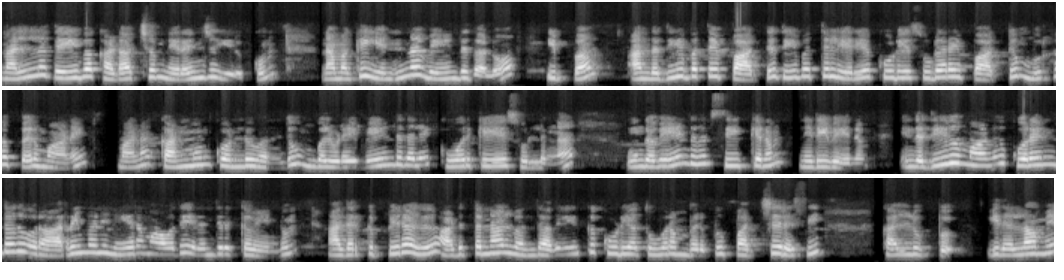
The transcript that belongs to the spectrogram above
நல்ல தெய்வ கடாட்சம் நிறைஞ்சு இருக்கும். நமக்கு என்ன வேண்டுதலோ இப்ப அந்த தீபத்தை பார்த்து தீபத்தில் எரியக்கூடிய சுடரை பார்த்து முருகப்பெருமானை மன கண்முன் கொண்டு வந்து உங்களுடைய வேண்டுதலை கோரிக்கையை சொல்லுங்க. உங்க வேண்டுதல் சீக்கிரம் நிறைவேறும். இந்த தீபமானது குறைந்தது ஒரு அரை மணி நேரமாவது இருந்திருக்க வேண்டும். அதற்கு பிறகு அடுத்த நாள் வந்து அதில் இருக்கக்கூடிய துவரம்பருப்பு பச்சரிசி கல்லுப்பு இதெல்லாமே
